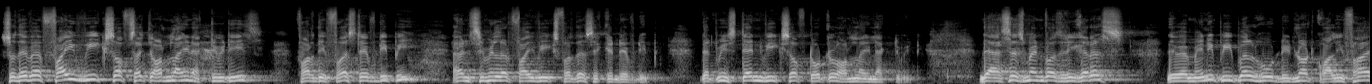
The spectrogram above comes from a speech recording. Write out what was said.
So there were five weeks of such online activities for the first FDP and similar five weeks for the second FDP. That means 10 weeks of total online activity. The assessment was rigorous. There were many people who did not qualify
